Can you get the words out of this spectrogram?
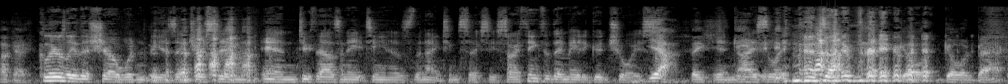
Okay. Clearly, this show wouldn't be as interesting in 2018 as the 1960s. So I think that they made a good choice. Yeah, they In isolating that time frame. go, going back.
